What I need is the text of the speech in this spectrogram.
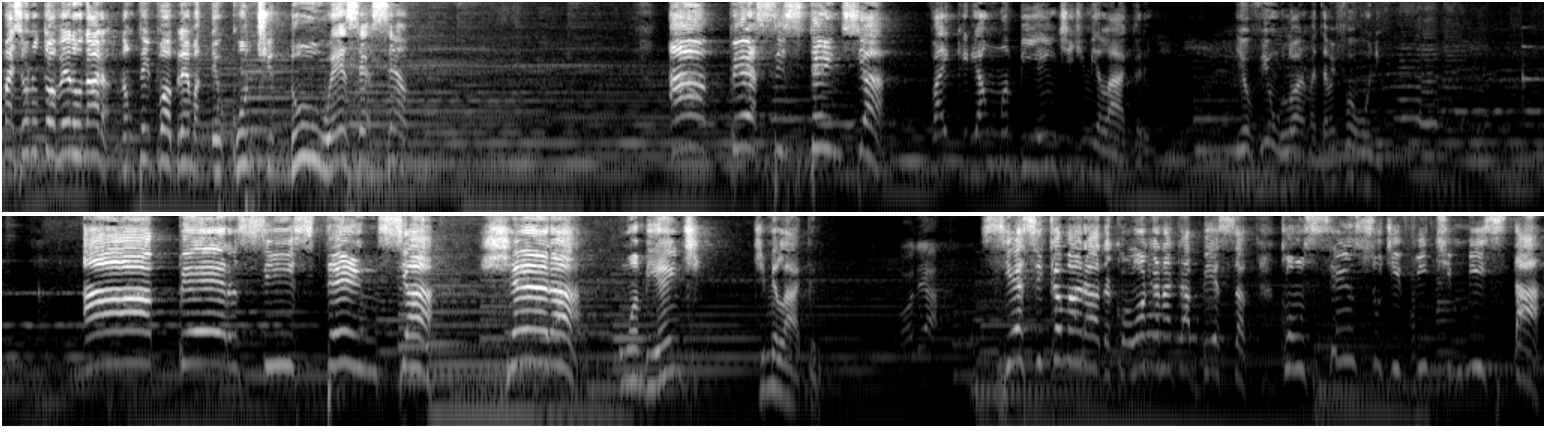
mas eu não estou vendo nada. Não tem problema, eu continuo exercendo persistência vai criar um ambiente de milagre. Eu vi um glória, mas também foi o único. A persistência gera um ambiente de milagre. Se esse camarada coloca na cabeça com senso de vitimista,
